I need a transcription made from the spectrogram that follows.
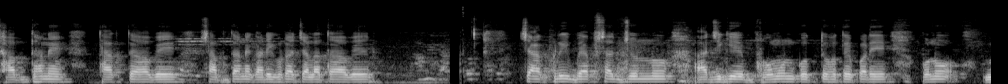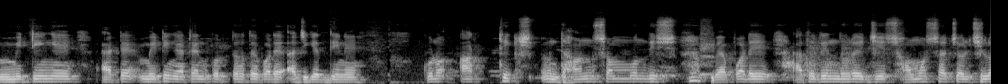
সাবধানে থাকতে হবে। সাবধানে গাড়ি ঘোড়া চালাতে হবে। চাকরি ব্যবসার জন্য আজকে ভ্রমণ করতে হতে পারে, কোনো মিটিংয়ে অ্যাটে মিটিং অ্যাটেন্ড করতে হতে পারে আজকের দিনে। কোনো আর্থিক ধান সম্বন্ধী ব্যাপারে এতদিন ধরে যে সমস্যা চলছিল,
